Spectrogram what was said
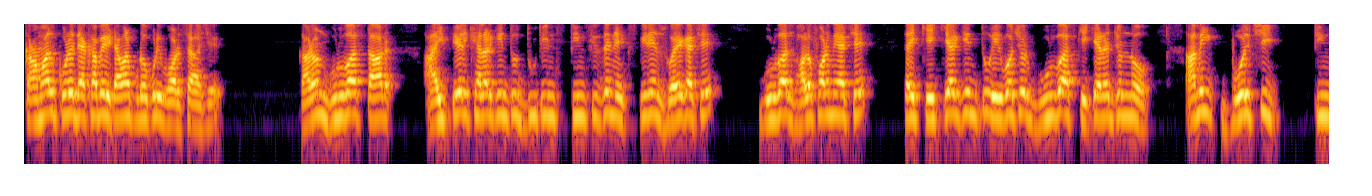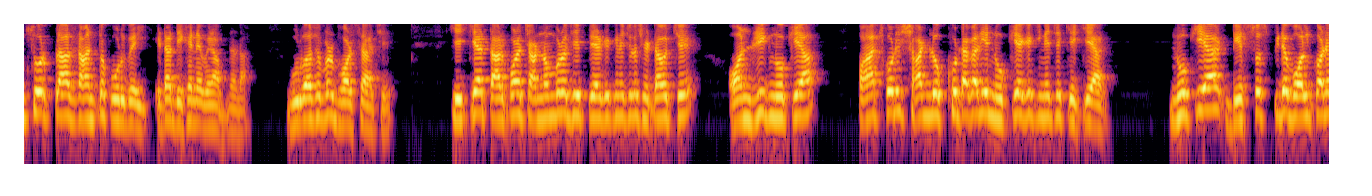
কামাল করে দেখাবে, এটা আমার পুরোপুরি ভরসা আছে। কারণ গুরবাস তার আইপিএল খেলার কিন্তু দু তিন তিন সিজনের এক্সপিরিয়েন্স হয়ে গেছে। গুরবাস ভালো ফর্মে আছে। তাই কেকেআর কিন্তু এই বছর গুরবাস কেকেআরের জন্য আমি বলছি, তিনশোর প্লাস রান তো করবেই, এটা দেখে নেবেন আপনারা। গুরবাসের উপর ভরসা আছে। কেকেআর তারপরে চার নম্বরে যে প্লেয়ারকে কিনেছিল সেটা হচ্ছে অনরিক নোকিয়া পাঁচ কোটি ষাট লক্ষ টাকা দিয়ে নোকিয়াকে কিনেছে কেকেআর নোকিয়া দেড়শো স্পিডে বল করে,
